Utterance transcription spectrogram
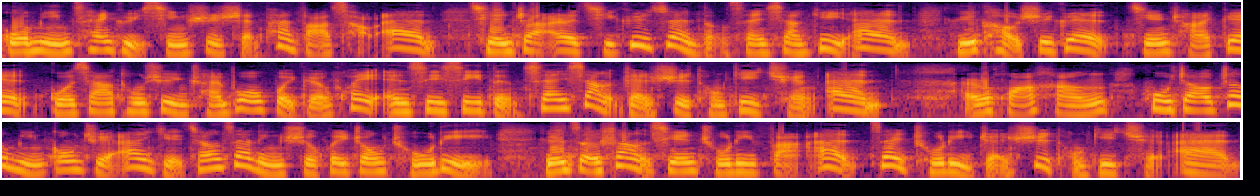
国民参与刑事审判法草案、前瞻二期预算等三项议案，与考试院、监察院、国家通讯传播委员会 NCC 等三项人事同意权案，而华航护照证明公决案也将在临时会中处理。原则上先处理法案，再处理人事同意权案。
